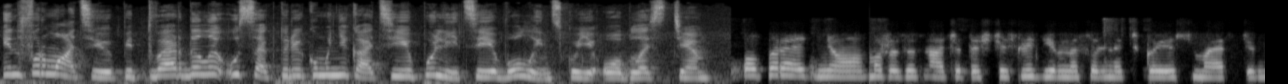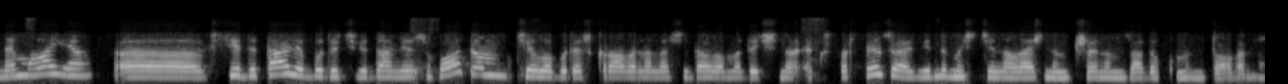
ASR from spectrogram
Інформацію підтвердили у секторі комунікації поліції Волинської області. Попередньо можу зазначити, що слідів насильницької смерті немає. Е, всі деталі будуть відомі згодом. Тіло буде шкравено на судово-медичну експертизу, а відомості належним чином задокументовано.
